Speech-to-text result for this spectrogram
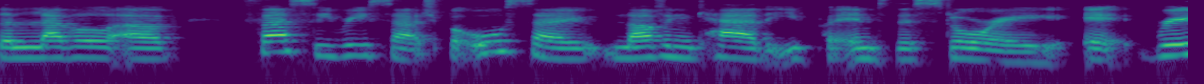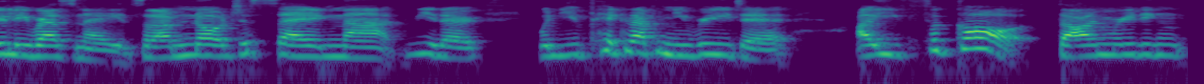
the level of firstly research but also love and care that you've put into this story. It really resonates. And i'm not just saying that you know when you pick it up and you read it i forgot that i'm reading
